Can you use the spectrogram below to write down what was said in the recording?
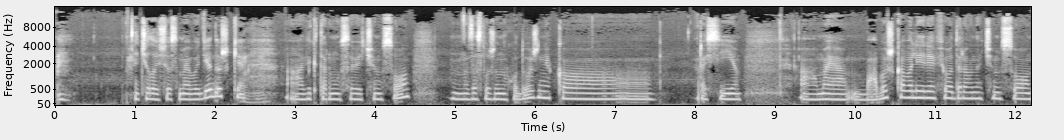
началось все с моего дедушки, угу. Виктор Мусович Чемсо, заслуженный художник а, России. А, моя бабушка Валерия Федоровна Чемсо,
